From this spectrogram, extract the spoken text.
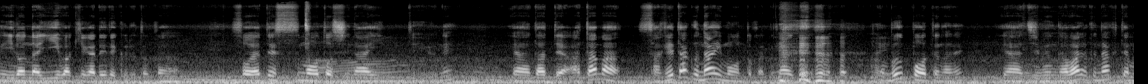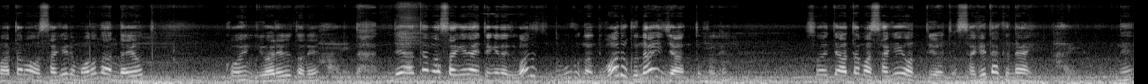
いろんな言い訳が出てくるとか、そうやって進もうとしないっていうね。いやだって頭下げたくないもんとかってなるじゃないですか。はい。仏法っていうのはねいや自分が悪くなくても頭を下げるものなんだよとこういうふうに言われるとね、はい。なんで頭下げないといけない悪僕なんて悪くないじゃんとかね、そうやって頭下げようって言われると下げたくない。はい。ね。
